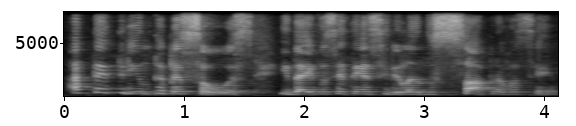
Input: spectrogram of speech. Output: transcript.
até 30 pessoas. E daí você tem a Cirilando só para você.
